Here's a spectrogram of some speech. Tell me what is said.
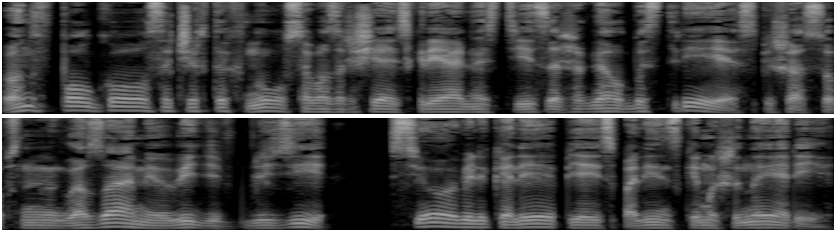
Он в полголоса чертыхнулся, возвращаясь к реальности, и зашагал быстрее, спеша собственными глазами, увидев вблизи все великолепие исполинской машинерии.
